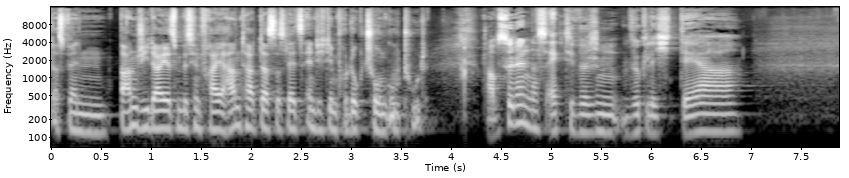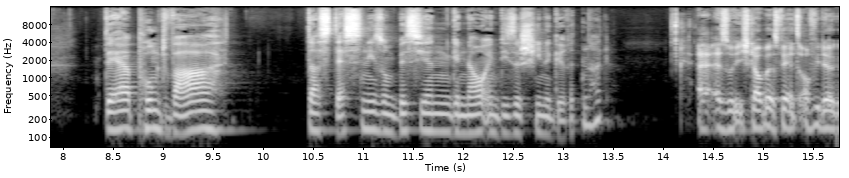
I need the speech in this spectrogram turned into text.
dass wenn Bungie da jetzt ein bisschen freie Hand hat, dass das letztendlich dem Produkt schon gut tut. Glaubst du denn, dass Activision wirklich der, der Punkt war, dass Destiny so ein bisschen genau in diese Schiene geritten hat? Äh, also ich glaube, es wäre jetzt auch wieder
